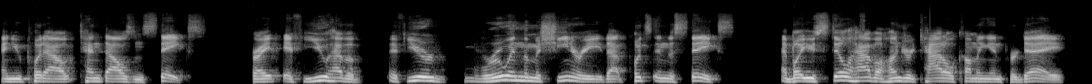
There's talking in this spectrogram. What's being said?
and you put out ten thousand steaks, right? If you have a if you ruin the machinery that puts in the steaks, but you still have 100 cattle coming in per day,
